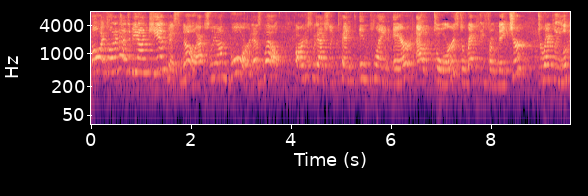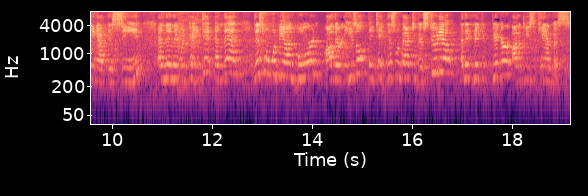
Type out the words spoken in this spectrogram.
Oh, I thought it had to be on canvas. No, actually on board as well. Artists would actually paint in plein air, outdoors, directly from nature, directly looking at this scene, and then they would paint it, and then this one would be on board on their easel. They'd take this one back to their studio, and they'd make it bigger on a piece of canvas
